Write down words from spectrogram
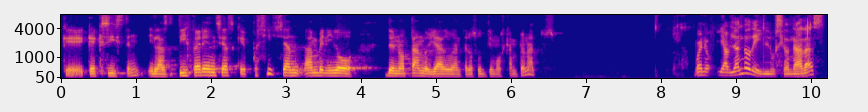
que, que, existen y las diferencias que pues sí se han, han venido denotando ya durante los últimos campeonatos. Bueno, y hablando de ilusionadas,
